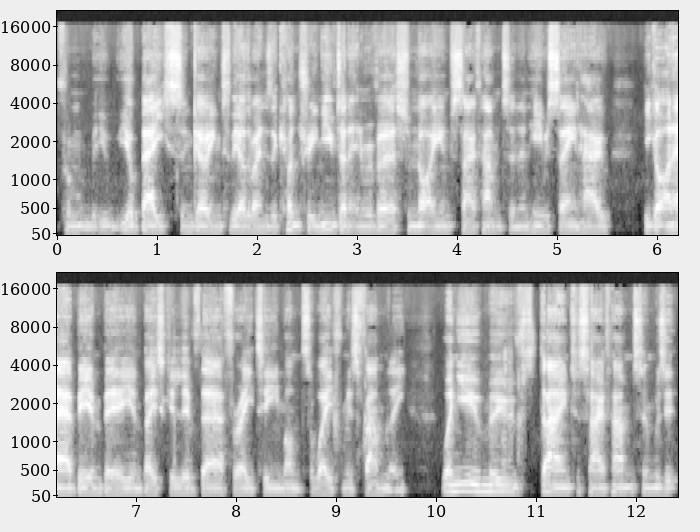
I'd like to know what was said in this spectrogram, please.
from your base and going to the other end of the country. And you've done it in reverse from nottingham to southampton. And he was saying how he got an airbnb and basically lived there for 18 months away from his family when you moved down to Southampton, was it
